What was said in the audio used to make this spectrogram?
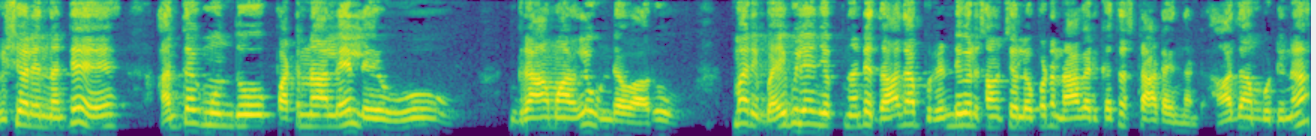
విషయాలు ఏంటంటే అంతకుముందు పట్టణాలే లేవు గ్రామాలలో ఉండేవారు. మరి బైబిల్ ఏం చెప్తుందంటే దాదాపు రెండు వేల సంవత్సరాల లోపల నాగరికత స్టార్ట్ అయిందంట. ఆదాం పుట్టిన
